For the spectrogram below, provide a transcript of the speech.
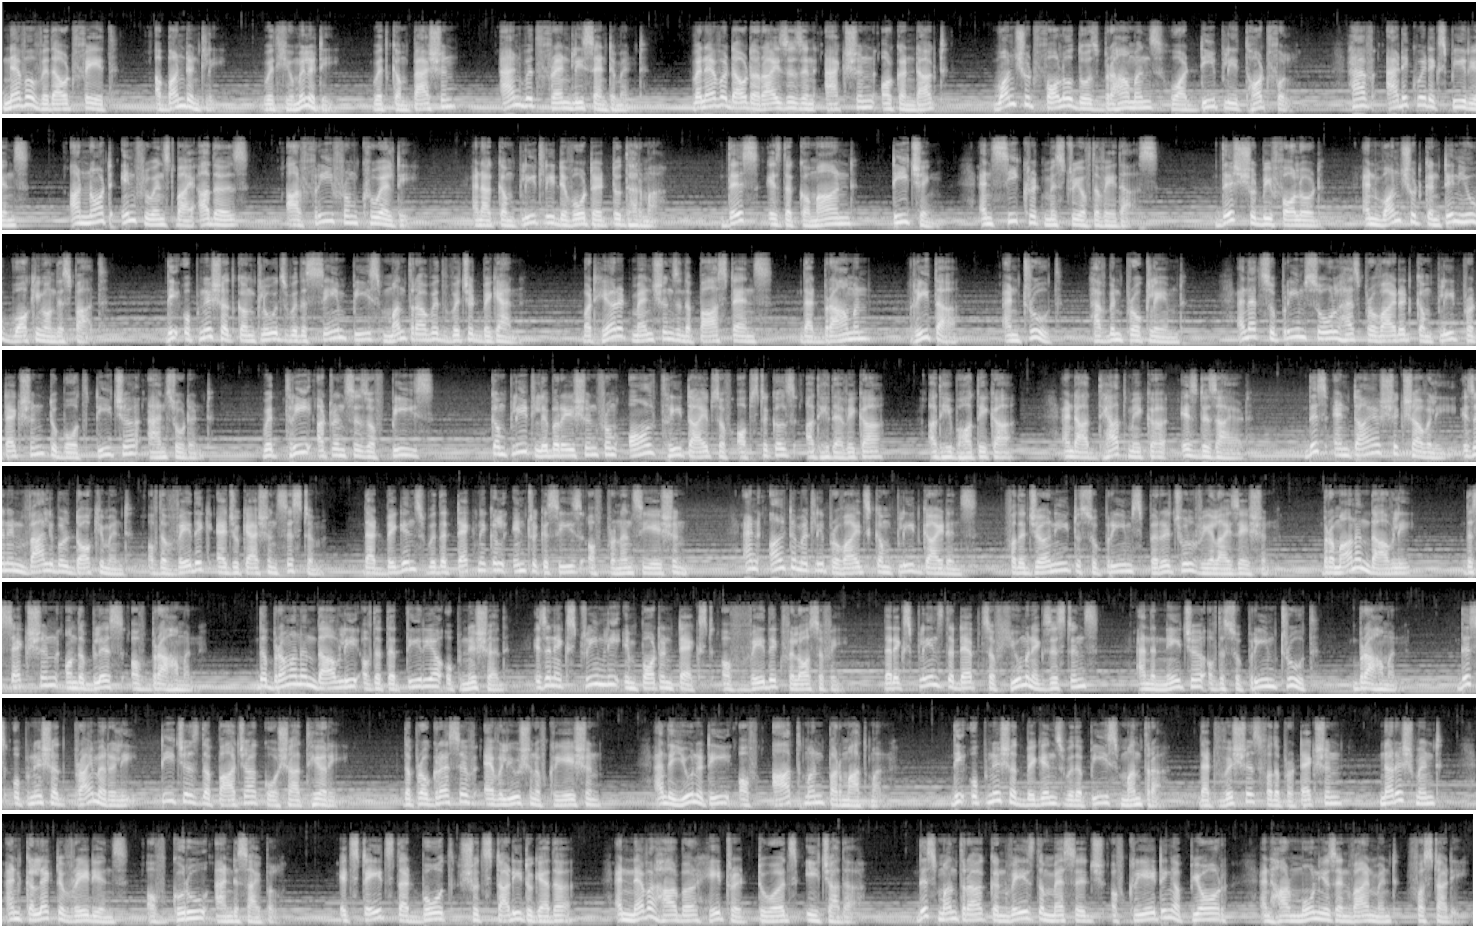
never without faith, abundantly, with humility, with compassion, and with friendly sentiment. Whenever doubt arises in action or conduct, one should follow those Brahmins who are deeply thoughtful, have adequate experience, are not influenced by others, are free from cruelty, and are completely devoted to Dharma. This is the command, teaching, and secret mystery of the Vedas. This should be followed, and one should continue walking on this path. The Upanishad concludes with the same peace mantra with which it began but here it mentions in the past tense that Brahman, Rita, and truth have been proclaimed, and that Supreme Soul has provided complete protection to both teacher and student. With three utterances of peace, complete liberation from all three types of obstacles Adhidevika, Adhibhautika, and Adhyatmika is desired. This entire Shikshavali is an invaluable document of the Vedic education system that begins with the technical intricacies of pronunciation and ultimately provides complete guidance for the journey to supreme spiritual realization. Brahmanandavali, the section on the bliss of Brahman. The Brahmanandavali of the Taittiriya Upanishad is an extremely important text of Vedic philosophy that explains the depths of human existence and the nature of the supreme truth, Brahman. This Upanishad primarily teaches the Pancha Kosha theory, the progressive evolution of creation, and the unity of Atman Paramatman. The Upanishad begins with a peace mantra that wishes for the protection, nourishment, and collective radiance of Guru and disciple. It states that both should study together and never harbor hatred towards each other. This mantra conveys the message of creating a pure and harmonious environment for study.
